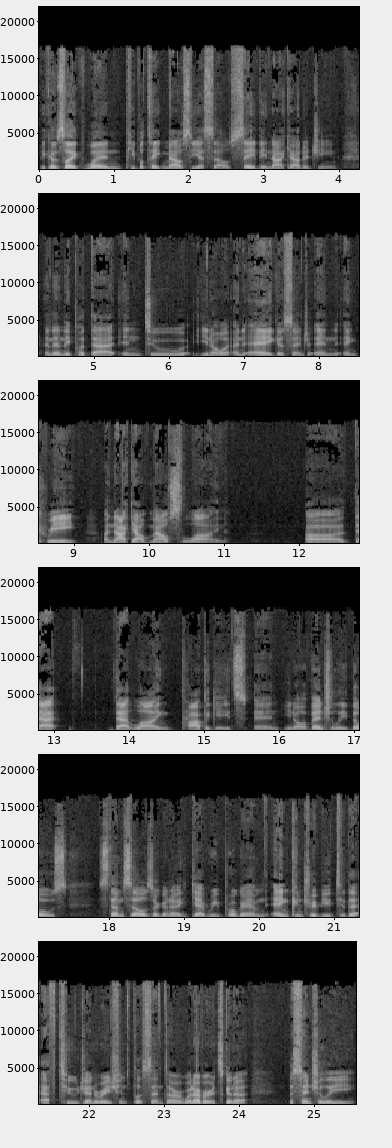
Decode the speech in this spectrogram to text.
because like when people take mouse ES cells, say they knock out a gene, and then they put that into you know an egg essentially, and and create a knockout mouse line. Uh, that that line propagates, and you know eventually those stem cells are going to get reprogrammed and contribute to the F2 generations placenta or whatever. It's going to essentially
